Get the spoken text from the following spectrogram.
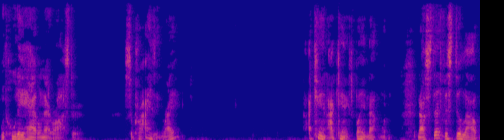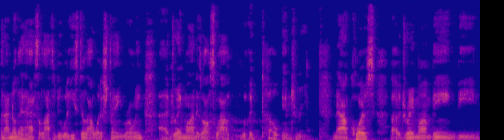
with who they have on that roster, surprising, right? I can't I can't explain that one. Now, Steph is still out, and I know that has a lot to do with it. He's still out with a strain growing. Uh, Draymond is also out with a toe injury. Now, of course, uh, Draymond being the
